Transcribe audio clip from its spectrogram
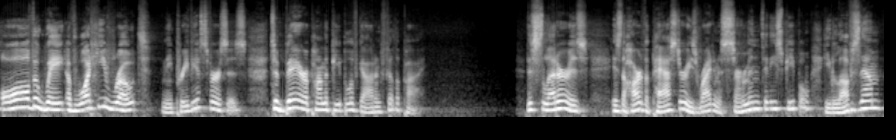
all the weight of what he wrote in the previous verses to bear upon the people of God in Philippi. This letter is, is the heart of a pastor. He's writing a sermon to these people, he loves them.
